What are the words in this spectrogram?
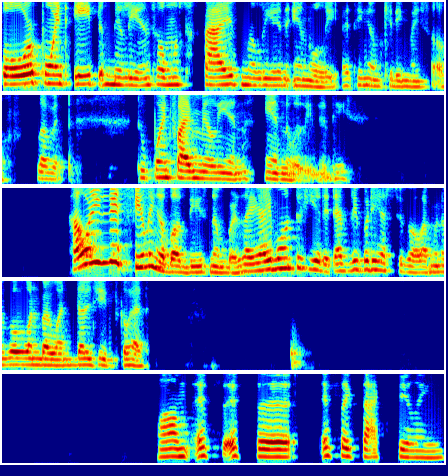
4.8 million, so almost 5 million annually. I think I'm kidding myself. Love it. 2.5 million annually, Nidhi. How are you guys feeling about these numbers? I, I want to hear it. Everybody has to go. I'm going to go one by one. Daljit, go ahead. Um, it's it's the it's the exact feeling.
